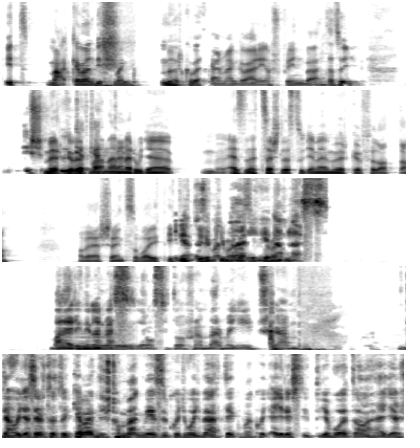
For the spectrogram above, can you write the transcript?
Itt már Cavendish meg Mörkövet kell megverni a sprintbe. Tehát, hogy és Mörkövet már nem, mert ugye ez necces lesz, ugye, mert Mörköv feladta a versenyt, szóval itt, itt, Igen, itt ki majd majd az, hogy Ballerini nem lesz. Ballerini nem lesz rossz utolsó ember, meg így sem. De hogy azért, hogy Cavendish, ha megnézzük, hogy hogy verték meg, hogy egyrészt itt ugye volt a hegyes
